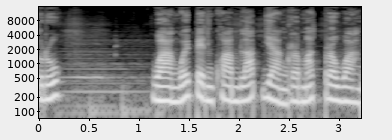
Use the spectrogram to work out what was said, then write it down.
กรุก วางไว้เป็นความลับอย่างระมัดระวัง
